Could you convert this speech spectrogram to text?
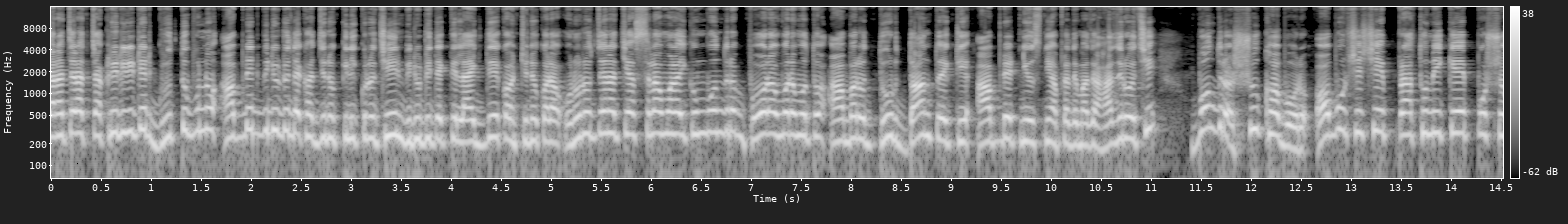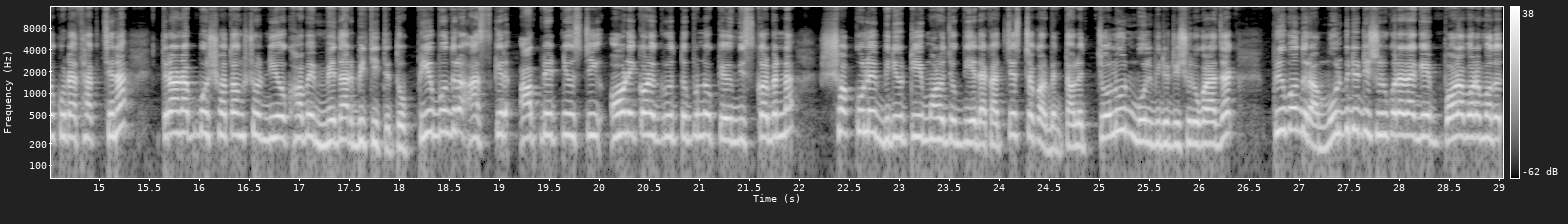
যারা যারা চাকরি রিলেটেড গুরুত্বপূর্ণ আপডেট ভিডিওটি দেখার জন্য ক্লিক করেছেন ভিডিওটি দেখতে লাইক দিয়ে কন্টিনিউ করা অনুরোধ জানাচ্ছি। আসসালামু আলাইকুম বন্ধুরা, বরাবরের মতো আবারও দুর্দান্ত একটি আপডেট নিউজ নিয়ে আপনাদের মাঝে হাজির হয়েছি। বন্ধুরা, সুখবর, অবশেষে প্রাথমিকে পোষ্য কোটা থাকছে না তিরানব্বই শতাংশ নিয়োগ হবে মেধার ভিত্তিতে। তো প্রিয় বন্ধুরা, আজকের আপডেট নিউজটি অনেক অনেক গুরুত্বপূর্ণ, কেউ মিস করবেন না। সকলে ভিডিওটি মনোযোগ দিয়ে দেখার চেষ্টা করবেন। তাহলে চলুন মূল ভিডিওটি শুরু করা যাক। প্রিয় বন্ধুরা, মূল ভিডিওটি শুরু করার আগে বড় বড় মতো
